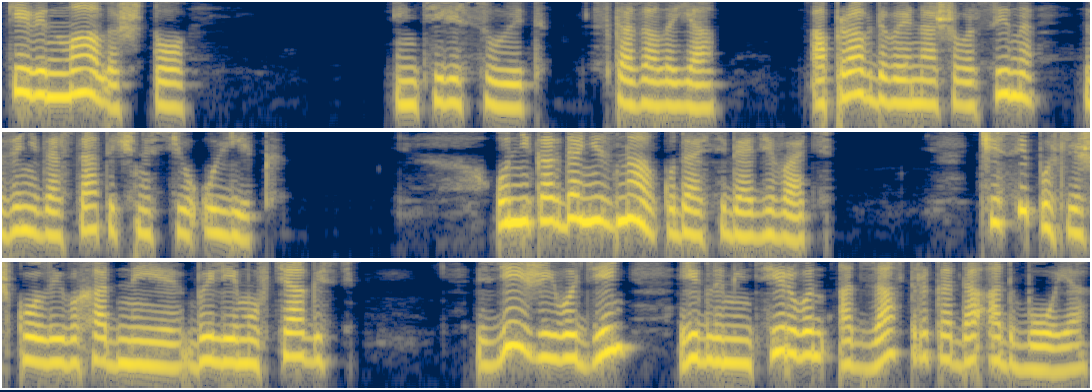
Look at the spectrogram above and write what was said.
Кевин мало что интересует, — сказала я, оправдывая нашего сына за недостаточностью улик. Он никогда не знал, куда себя девать. Часы после школы и выходные были ему в тягость. Здесь же его день регламентирован от завтрака до отбоя.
